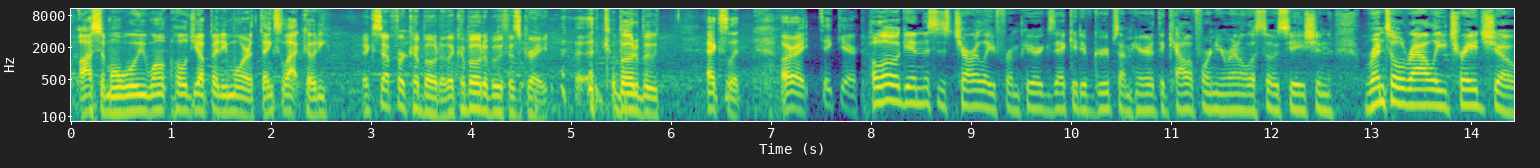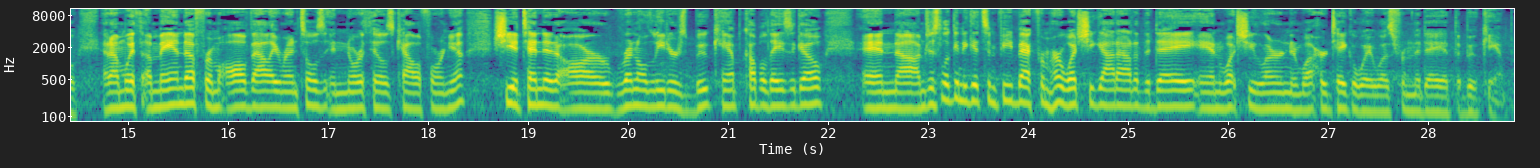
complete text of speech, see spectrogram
Awesome. Well, we won't hold you up anymore. Thanks a lot, Cody. Except for Kubota. The Kubota booth is great. Kubota booth. Excellent. All right. Take care. Hello again. This is Charlie from Peer Executive Groups. I'm here at the California Rental Association Rental Rally Trade Show, and I'm with Amanda from All Valley Rentals in North Hills, California. She attended our Rental Leaders Boot Camp a couple days ago, and uh, I'm just looking to get some feedback from her what she got out of the day and what she learned and what her takeaway was from the day at the boot camp.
